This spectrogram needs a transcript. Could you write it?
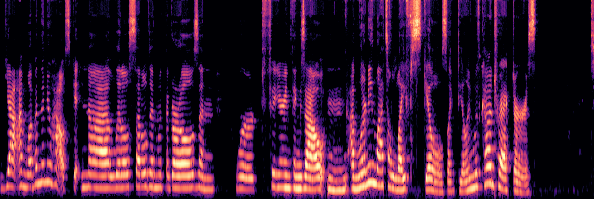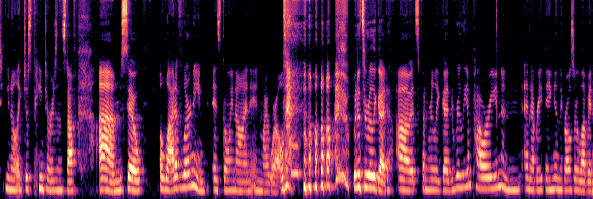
Yeah, I'm loving the new house, getting a little settled in with the girls, and we're figuring things out. And I'm learning lots of life skills, like dealing with contractors, you know, like just painters and stuff. Um, so a lot of learning is going on in my world, but it's really good. Uh, it's been really good, really empowering, and and everything. And the girls are loving.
